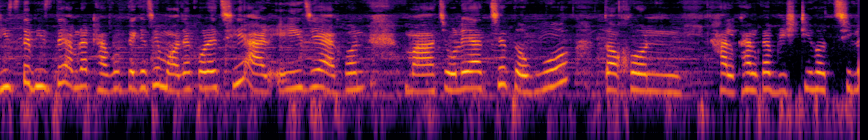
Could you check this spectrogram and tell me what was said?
ভিজতে ভিজতে আমরা ঠাকুর দেখেছি, মজা করেছি। আর এই যে এখন মা চলে যাচ্ছে, তবুও তখন হালকা হালকা বৃষ্টি হচ্ছিল।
